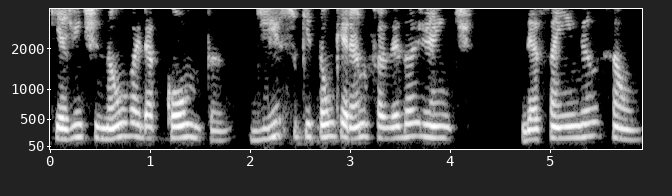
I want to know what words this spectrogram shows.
que a gente não vai dar conta disso que estão querendo fazer da gente, dessa invenção.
